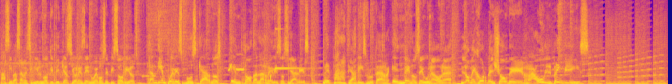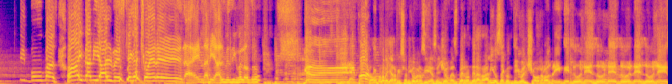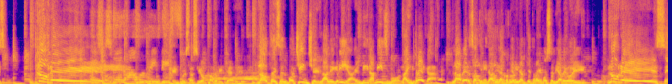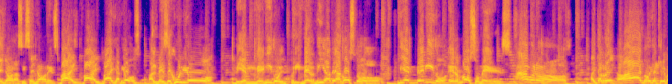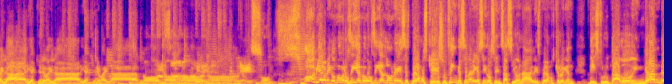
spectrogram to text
Así vas a recibir notificaciones de nuevos episodios. También puedes buscarnos en todas las redes sociales. Prepárate a disfrutar en menos de una hora lo mejor del show de Raúl Brindis. ¡Ay, Dani Alves! ¡Qué gacho eres! ¡Ay, Dani Alves! Dijo el otro. Good morning por la mañana, mis amigos. Buenos días. El show más perrón de la radio está contigo. El show de Raúl Brindis. Lunes, lunes, lunes, lunes. ¡Lunes! En tu estación favorita. Notes el bochinche, la alegría, el dinamismo, la entrega, la versatilidad y la jovialidad que traemos el día de hoy. ¡Lunes! Señoras y señores, bye, bye, bye, adiós al mes de julio. Bienvenido el primer día de agosto. Bienvenido, hermoso mes. ¡Vámonos! Ahí está el rey. Ah, no, ya quiere bailar, ya quiere bailar, ya quiere bailar. No, no, no, no. Eso. Muy bien, amigos, muy buenos días, muy buenos días, lunes. Esperamos que su fin de semana haya sido sensacional. Esperamos que lo hayan disfrutado en grande.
